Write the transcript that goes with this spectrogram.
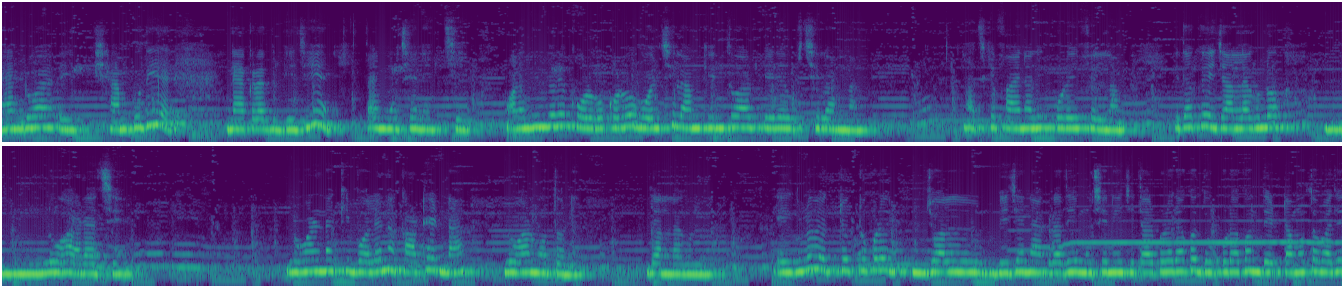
হ্যান্ড ওয়াশ এই শ্যাম্পু দিয়ে ন্যাকড়া ভিজিয়ে তাই মুছে নিচ্ছি। অনেকদিন ধরে করব করব বলছিলাম কিন্তু আর পেরে উঠছিলাম না। আজকে ফাইনালি করেই ফেললাম। এ দেখো এই জানলাগুলো লোহার আছে। লোহার না কি বলে না, কাঠের না, লোহার মতনই। জানলাগুলো এইগুলো একটু একটু করে জল ভিজে ন্যাকড়া দিয়ে মুছে নিয়েছি। তারপরে দেখো দুপুর এখন দেড়টা মতো বাজে।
